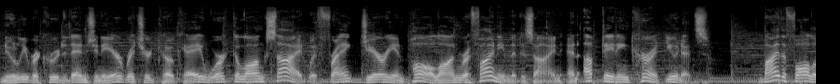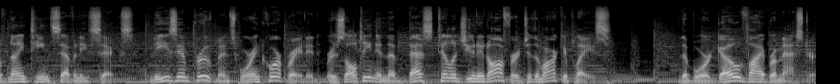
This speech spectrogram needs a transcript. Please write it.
Newly recruited engineer Richard Coquet worked alongside with Frank, Jerry, and Paul on refining the design and updating current units, by the fall of 1976, these improvements were incorporated, resulting in the best tillage unit offered to the marketplace, the Bourgault Vibromaster.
